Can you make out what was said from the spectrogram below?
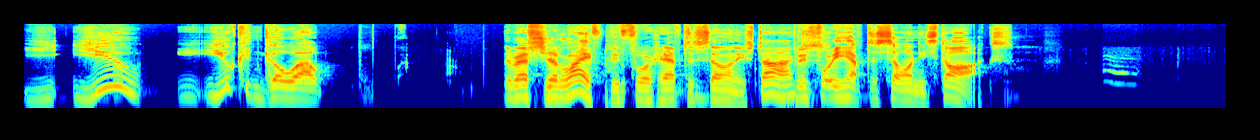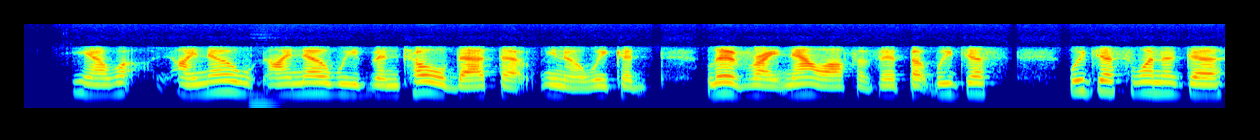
y- you you can go out the rest of your life before you have to sell any stocks. before you have to sell any stocks Yeah, well, I know, I know we've been told that that you know we could live right now off of it, but we just we just wanted to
